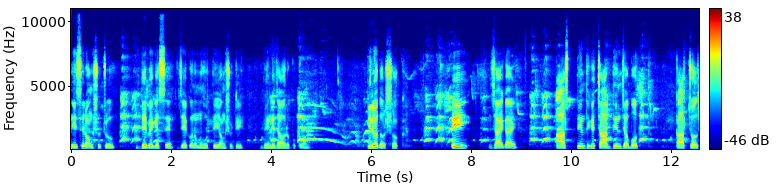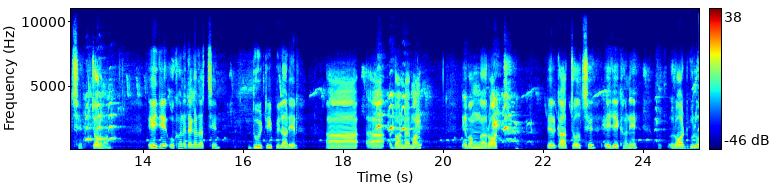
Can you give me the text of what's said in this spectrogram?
নিচের অংশটু দেবে গেছে, যে কোনো মুহূর্তে এই অংশটি ভেঙে যাওয়ার উপক্রম। প্রিয় দর্শক, এই জায়গায় আজ তিন থেকে চার দিন যাবৎ কাজ চলছে, চলমান। এই যে, ওখানে দেখা যাচ্ছে দুইটি পিলারের দণ্ডায়মান এবং রডের কাজ চলছে। এই যে এখানে রডগুলো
